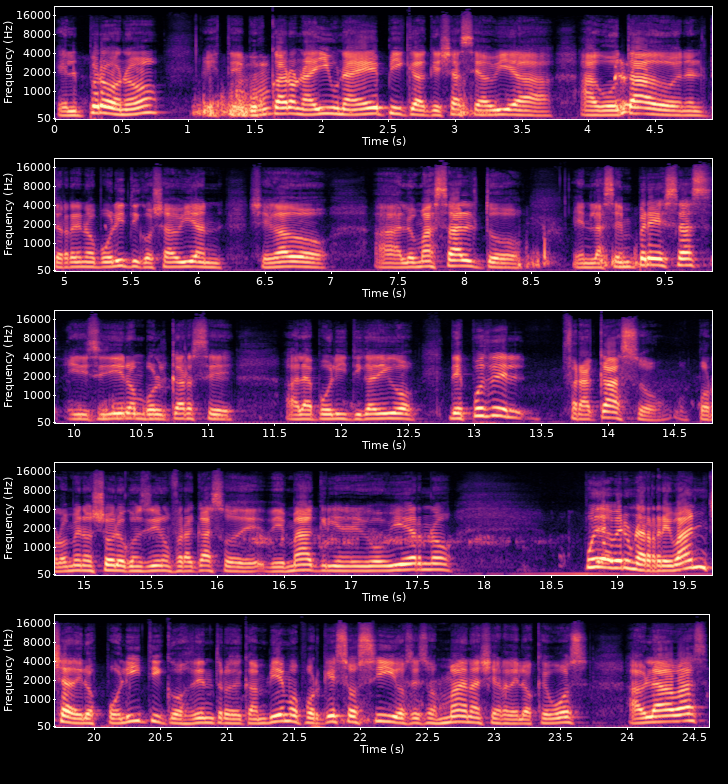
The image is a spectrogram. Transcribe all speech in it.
el PRO, ¿no? Este, buscaron ahí una épica que ya se había agotado en el terreno político, ya habían llegado a lo más alto en las empresas y decidieron volcarse a la política. Digo, después del fracaso, por lo menos yo lo considero un fracaso de, Macri en el gobierno, ¿puede haber una revancha de los políticos dentro de Cambiemos? Porque esos CEOs, esos managers de los que vos hablabas,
